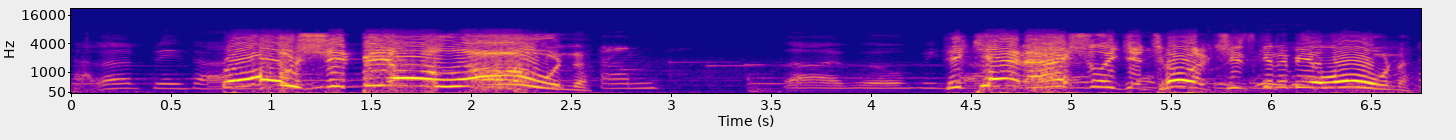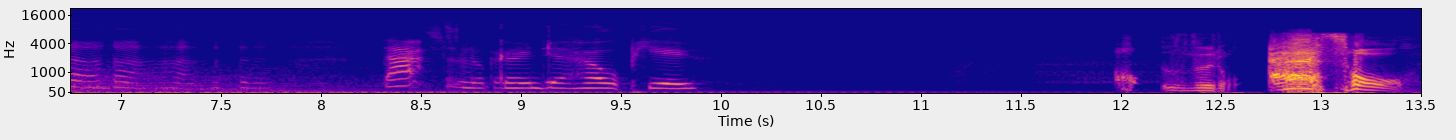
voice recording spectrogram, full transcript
hallowed be thy Bro, name. she'd be all alone! Come, thy will be He can't actually get as took. She's gonna be alone. That's not going to help you. Oh, little asshole.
